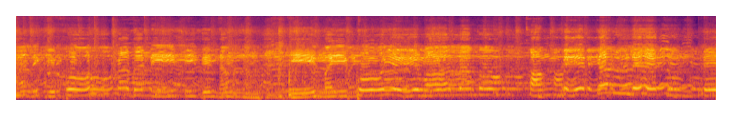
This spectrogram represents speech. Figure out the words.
నలిగిపోవు కథ నేటి దినం. ఏమైపోయే వాళ్ళమో అంబేద్కరు లేకుంటే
